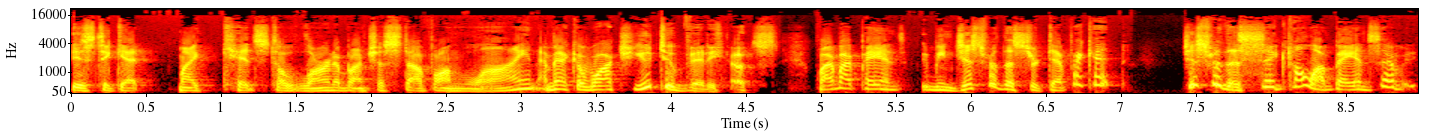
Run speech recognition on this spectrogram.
is to get my kids to learn a bunch of stuff online. I mean, I could watch YouTube videos. Why am I paying? I mean, just for the certificate, just for the signal, I'm paying seventy.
